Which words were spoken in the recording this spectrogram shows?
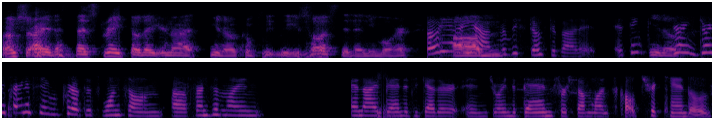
I'm sorry. That's that's great though that you're not, you know, completely exhausted anymore. Oh yeah, yeah, I'm Um, really stoked about it. I think you know- during during pregnancy we put out this one song. Uh, friends of mine and I banded together and joined a band for some months called Trick Candles,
